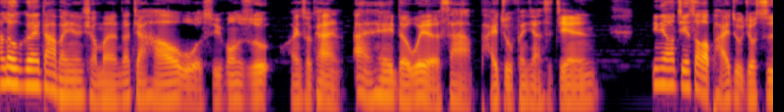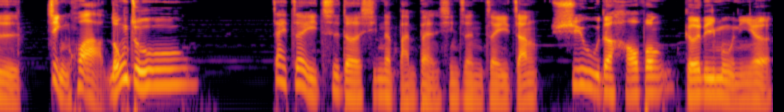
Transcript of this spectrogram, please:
Hello，各位大朋友小们，大家好，我是玉峰叔叔，欢迎收看《暗黑的威尔萨牌组分享时间。今天要介绍的牌组就是进化龙族。在这一次的新的版本新增这一张虚无的豪风格里姆尼尔，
